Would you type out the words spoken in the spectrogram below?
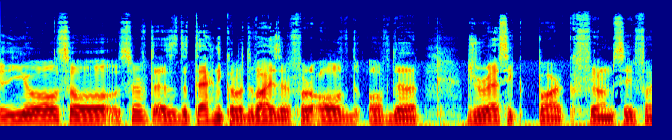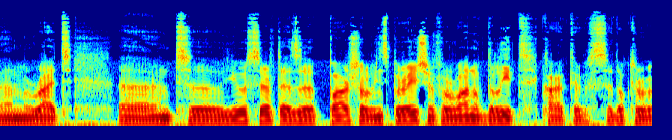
you also served as the technical advisor for all of the, of the Jurassic Park films, if I'm right. Uh, and uh, you served as a partial inspiration for one of the lead characters, uh, Dr.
